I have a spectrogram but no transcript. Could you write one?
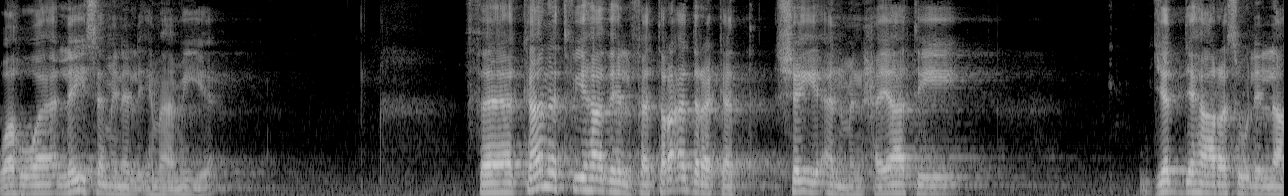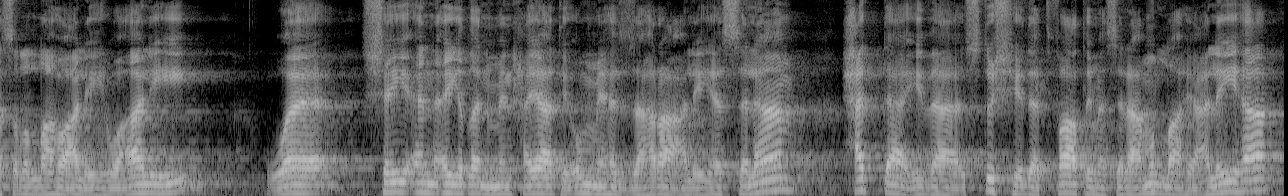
وهو ليس من الإمامية. فكانت في هذه الفترة أدركت شيئا من حياة جدها رسول الله صلى الله عليه وآله وشيئا أيضا من حياة أمها الزهراء عليه السلام حتى إذا استشهدت فاطمة سلام الله عليها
